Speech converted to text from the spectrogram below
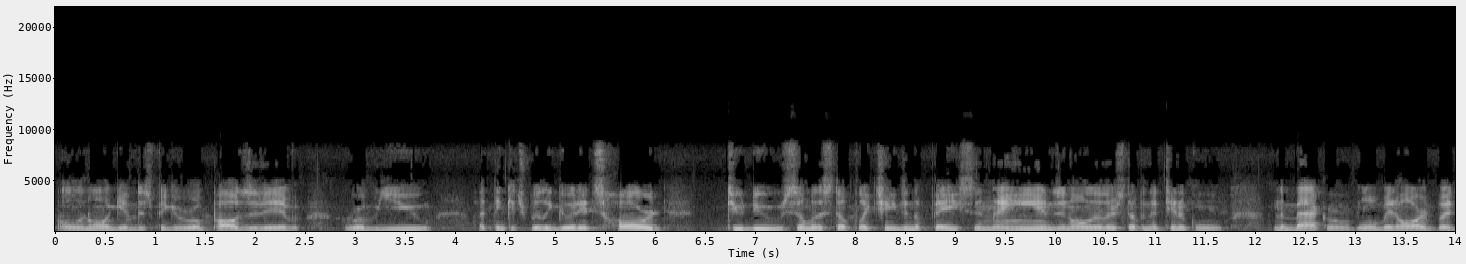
All in all, I give this figure a positive review. I think it's really good. It's hard to do some of the stuff like changing the face and the hands and all the other stuff and the tentacles in the back are a little bit hard, but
